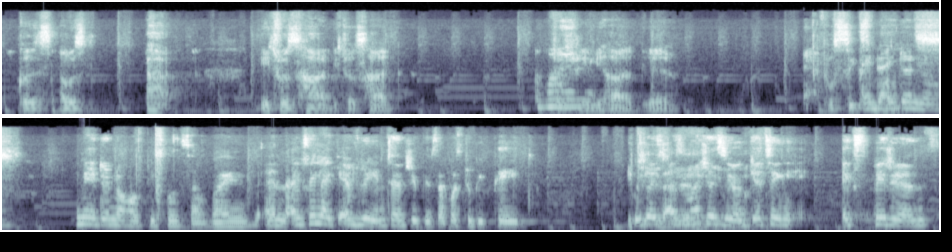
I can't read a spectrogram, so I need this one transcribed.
because I was. I, it was hard. It was hard. Why? It was really hard. Yeah. For six I, I don't know. I mean, I don't know how people survive, and I feel like every internship is supposed to be paid It because is, as yeah, much as you you're getting experience,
